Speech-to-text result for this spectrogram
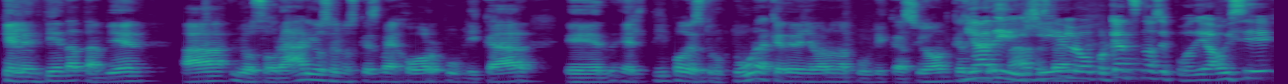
Que le entienda también a los horarios en los que es mejor publicar, en el tipo de estructura que debe llevar una publicación. Que ya dirigirlo, porque antes no se podía, hoy sí.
